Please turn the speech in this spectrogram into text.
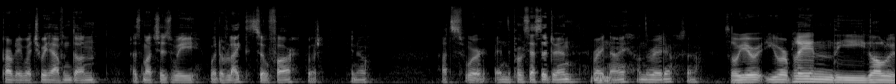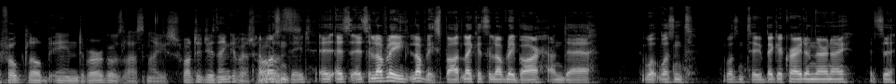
probably which we haven't done as much as we would have liked so far. But you know, that's what we're in the process of doing right now on the radio. So so you you were playing the Galway Folk Club in De Burgos last night. What did you think of it? it What was indeed. It's it's a lovely lovely spot. Like it's a lovely bar, and uh, it wasn't it wasn't too big a crowd in there now. It's a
